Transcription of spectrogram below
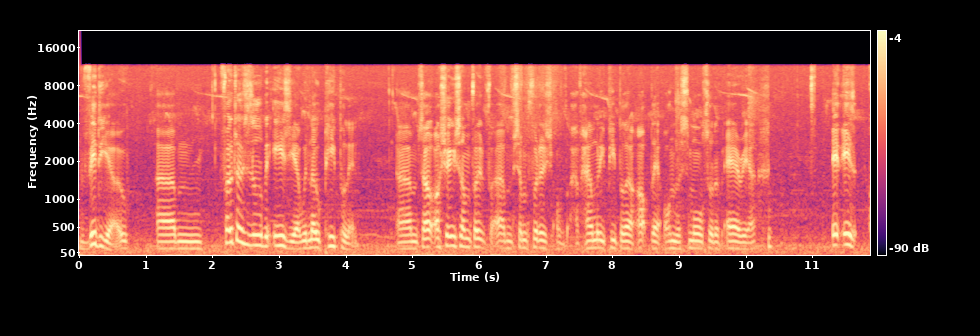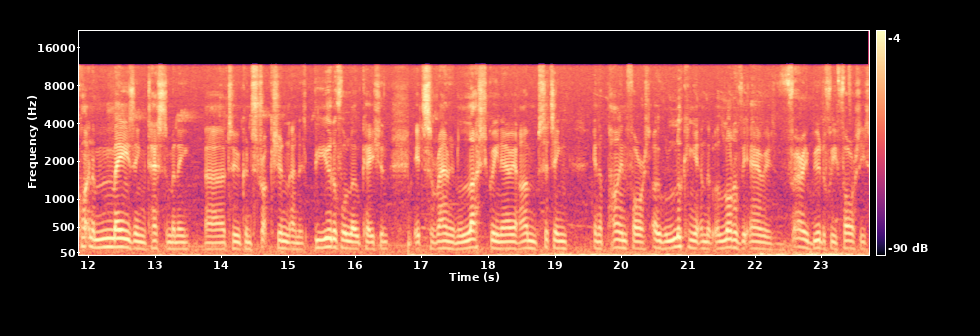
video. Um, photos is a little bit easier with no people in. Um, so I'll show you some um, some footage of, of how many people are up there on the small sort of area it is quite an amazing testimony uh, to construction and its beautiful location. It's surrounded in lush green area. I'm sitting in a pine forest overlooking it and a lot of the area is very beautifully forested.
